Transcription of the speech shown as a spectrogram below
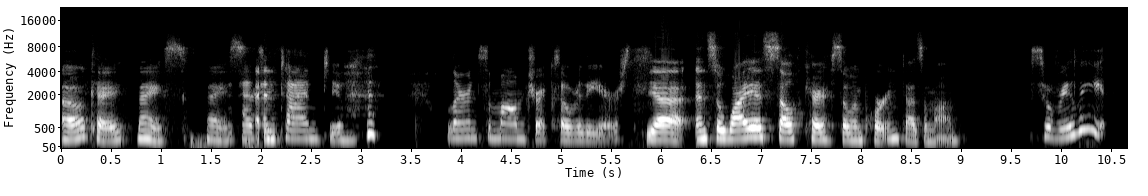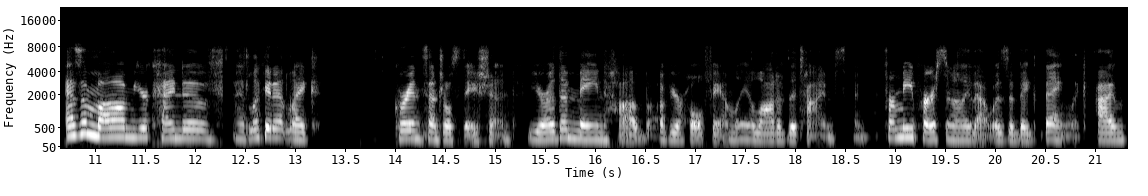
Oh, okay. Nice. Nice. I've had and- some time to learn some mom tricks over the years. Yeah. And so, why is self care so important as a mom? So, really, as a mom, you're kind of, I look at it like Grand Central Station. You're the main hub of your whole family a lot of the times. And for me personally, that was a big thing. Like I'm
